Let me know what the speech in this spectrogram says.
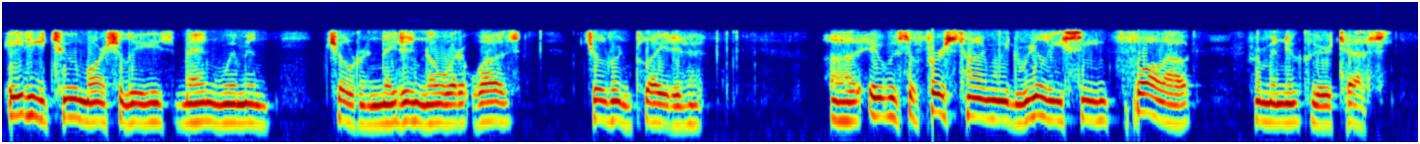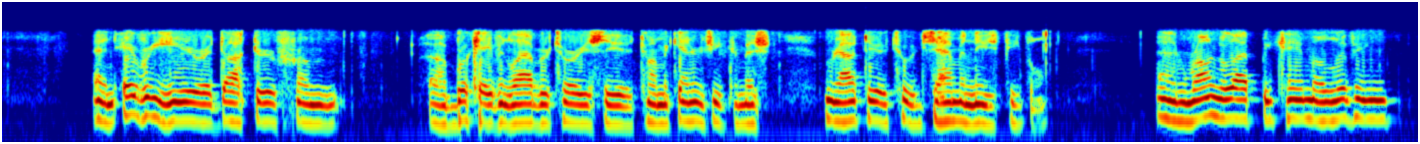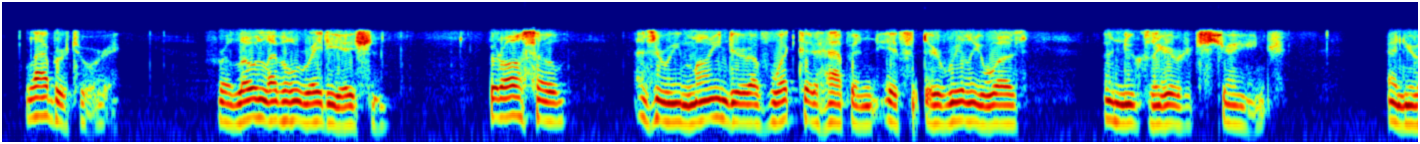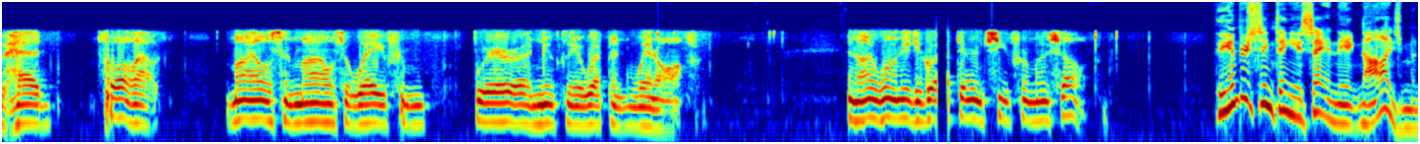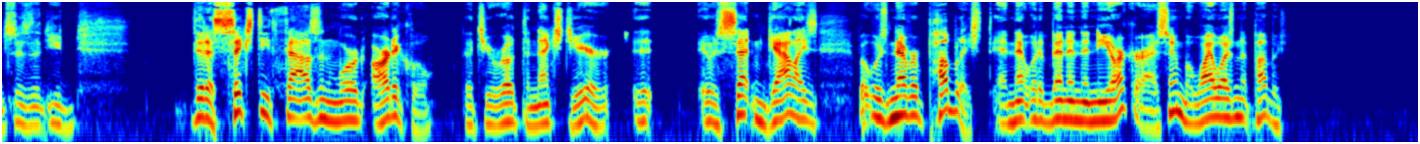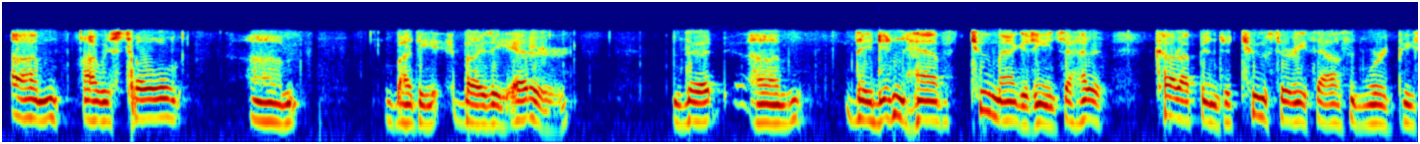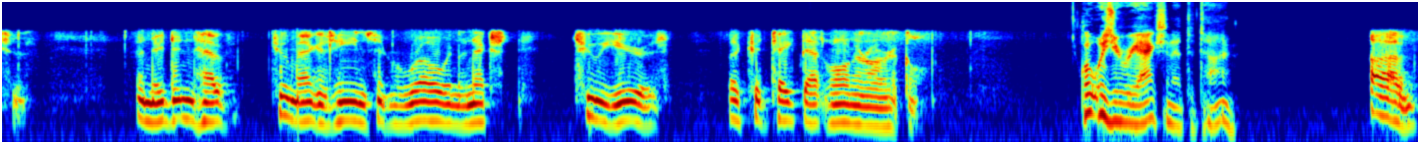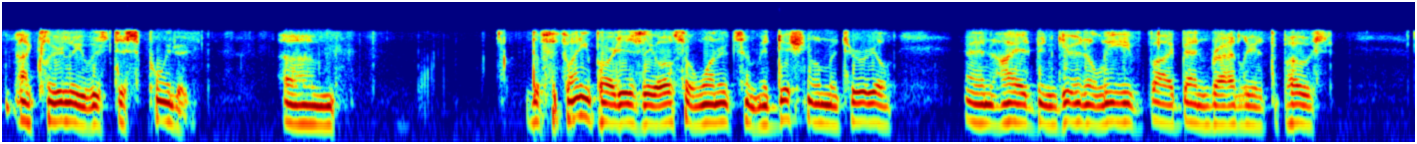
82 Marshallese, men, women, children. They didn't know what it was. Children played in it. Uh, it was the first time we'd really seen fallout from a nuclear test. And every year, a doctor from uh, Brookhaven Laboratories, the Atomic Energy Commission, went out there to examine these people. And Rongelap became a living laboratory for low level radiation, but also as a reminder of what could happen if there really was a nuclear exchange and you had fallout miles and miles away from where a nuclear weapon went off. And I wanted to go out there and see for myself. The interesting thing you say in the acknowledgments is that you did a 60,000 word article that you wrote the next year. It, it was set in galleys, but was never published. And that would have been in the New Yorker, I assume. But why wasn't it published? Um, I was told um, by the by the editor that um, they didn't have two magazines. They had it cut up into two 30,000 word pieces. And they didn't have two magazines in a row in the next two years that could take that long an article. What was your reaction at the time? Uh, I clearly was disappointed. Um, funny part is they also wanted some additional material, and I had been given a leave by Ben Bradlee at the Post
